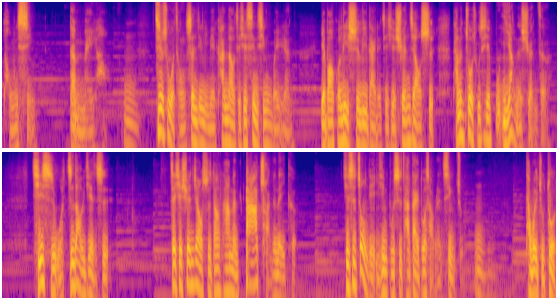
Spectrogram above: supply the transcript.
同行的美好，嗯，这就是我从圣经里面看到这些信心伟人。也包括历世历代的这些宣教士，他们做出这些不一样的选择。其实我知道一件事，这些宣教士当他们搭船的那一刻，其实重点已经不是他带多少人信主，嗯，他为主做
